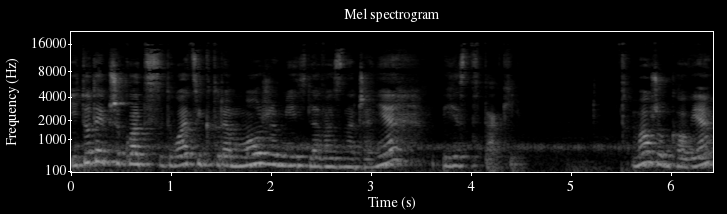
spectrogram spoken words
I tutaj przykład sytuacji, która może mieć dla Was znaczenie, jest taki. Małżonkowie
